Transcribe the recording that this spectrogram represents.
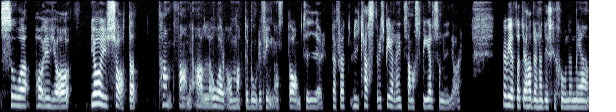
så har ju jag, jag har ju tjatat tam fan i alla år om att det borde finnas damtior. Därför att vi kastar, vi spelar inte samma spel som ni gör. Jag vet att jag hade den här diskussionen med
